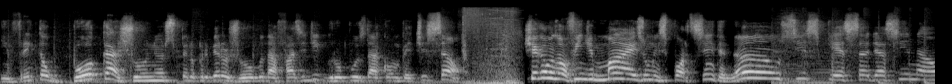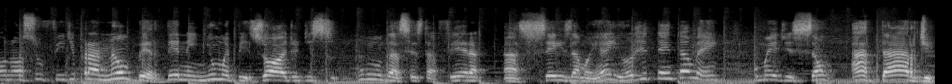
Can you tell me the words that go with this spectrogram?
enfrenta o Boca Juniors pelo primeiro jogo da fase de grupos da competição. Chegamos ao fim de mais um Sport Center. Não se esqueça de assinar o nosso feed para não perder nenhum episódio de segunda a sexta-feira às seis da manhã e hoje tem também uma edição à tarde.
